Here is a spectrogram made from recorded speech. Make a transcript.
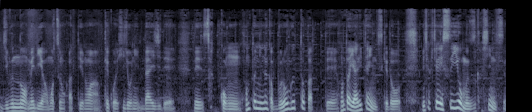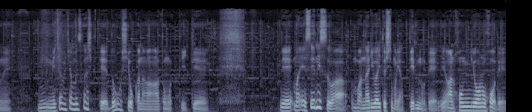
自分のメディアを持つのかっていうのは結構非常に大事でで昨今本当になんかブログとかって本当はやりたいんですけどめちゃくちゃ SEO 難しいんですよね。めちゃめちゃ難しくてどうしようかなと思っていて。で、まあ、SNS は、まあ、なりわいとしてもやっているのであの本業の方で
